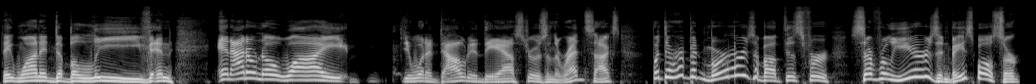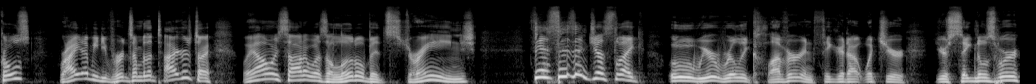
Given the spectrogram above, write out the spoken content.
they wanted to believe and and i don't know why you would have doubted the astros and the red sox but there have been murmurs about this for several years in baseball circles right i mean you've heard some of the tigers talk we always thought it was a little bit strange this isn't just like, oh, we were really clever and figured out what your your signals were.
